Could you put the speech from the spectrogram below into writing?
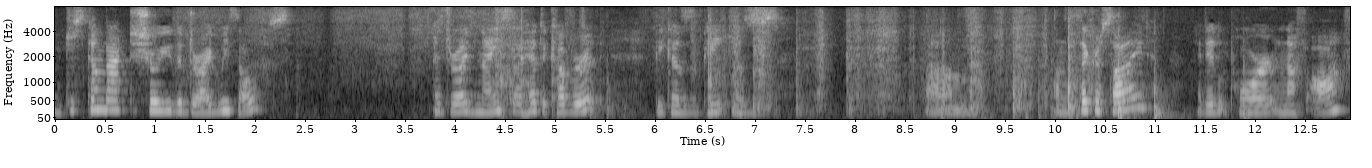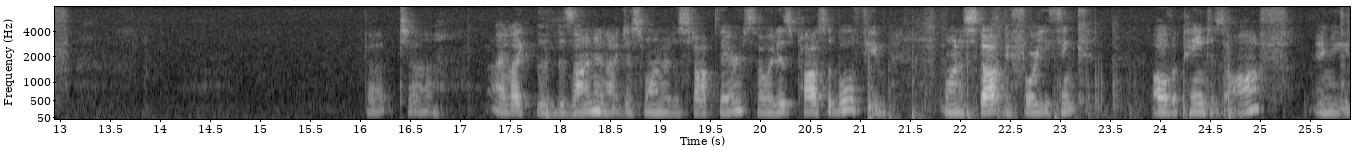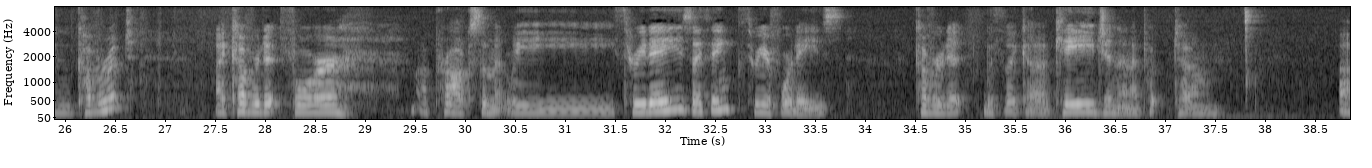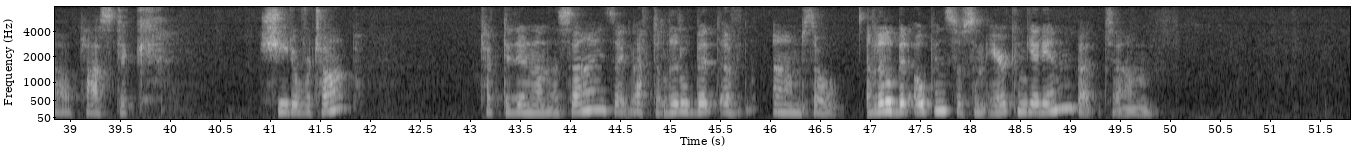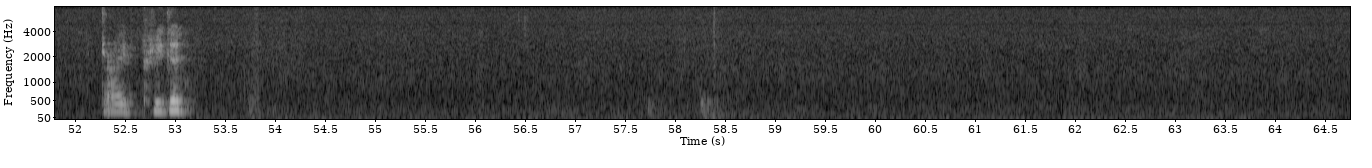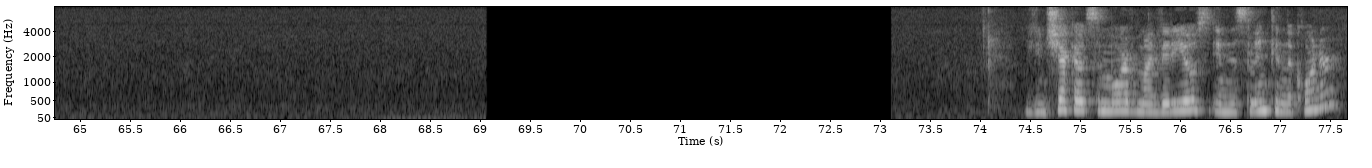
I've just come back to show you the dried results. It dried nice. I had to cover it because the paint was um, on the thicker side. I didn't pour enough off. But uh, I like the design and I just wanted to stop there. So it is possible if you want to stop before you think all the paint is off and you cover it. I covered it for approximately three days, I think, three or four days. Covered it with like a cage, and then I put um, a plastic sheet over top. Tucked it in on the sides. I left a little bit of um, so a little bit open so some air can get in, but um, dried pretty good. You can check out some more of my videos in this link in the corner.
